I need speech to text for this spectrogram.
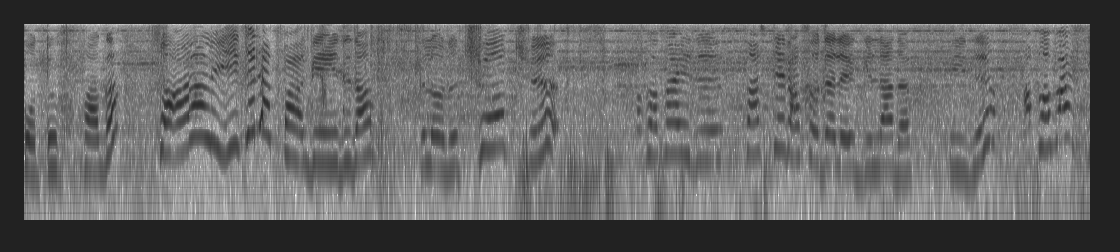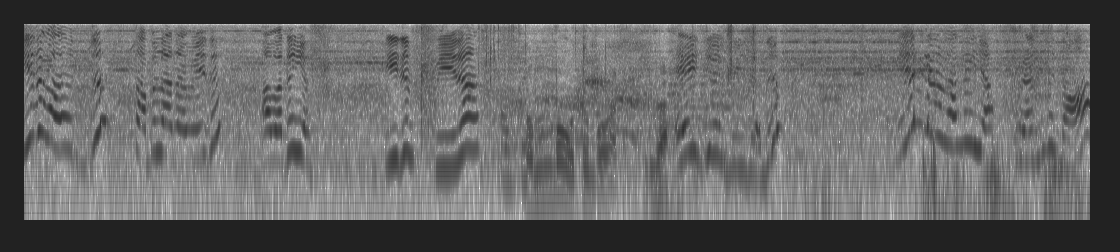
போட்டுப்பாங்க ஸோ அதனால் இங்கே தான் பாருங்க இதுதான். இதில் ஒரு சர்ச்சு அப்புறமா இது ஃபஸ்ட்டே நான் சொன்னல இல்லாத இது அப்புறமா இது வந்து தமிழான வீடு அதாவது எஃப் இது வீடு ரொம்ப ஒட்டு போவார் வீடு அது ஏஜிஎல் வந்து என் ஃப்ரெண்டு தான்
